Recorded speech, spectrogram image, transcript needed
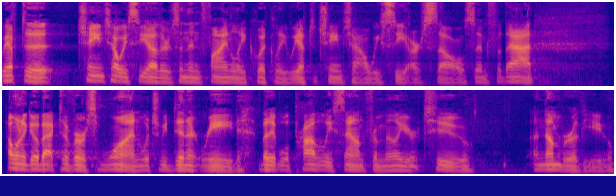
We have to change how we see others, and then finally, quickly, we have to change how we see ourselves. And for that, I want to go back to verse 1, which we didn't read, but it will probably sound familiar to a number of you.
